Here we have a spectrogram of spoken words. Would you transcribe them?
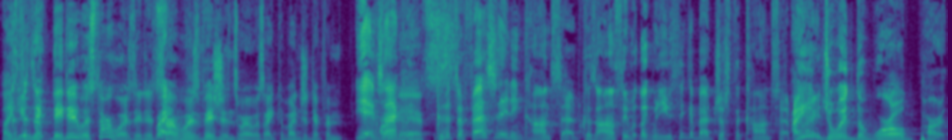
like even they, they did with Star Wars. They did Right. Star Wars Visions where it was like a bunch of different yeah, exactly. Because it's a fascinating concept. Because honestly, like when you think about just the concept, I right? enjoyed the world part,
